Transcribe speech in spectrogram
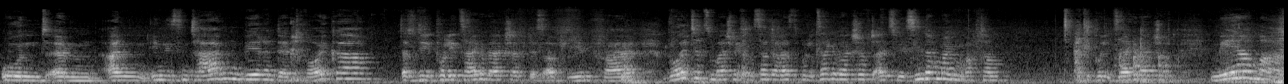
Und ähm, an, in diesen Tagen während der Troika also die Polizeigewerkschaft ist auf jeden Fall, wollte zum Beispiel interessanterweise die Polizeigewerkschaft, als wir es hinterher gemacht haben, hat die Polizeigewerkschaft mehrmals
